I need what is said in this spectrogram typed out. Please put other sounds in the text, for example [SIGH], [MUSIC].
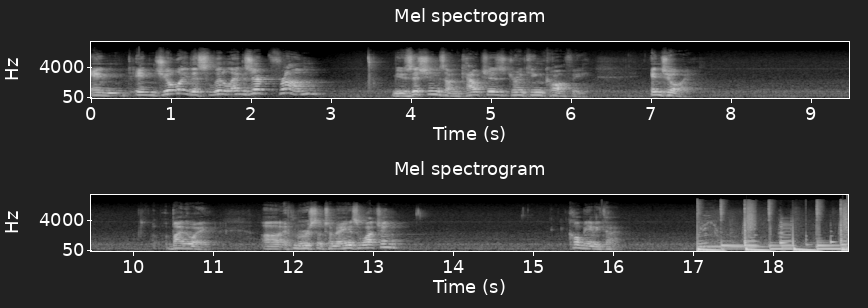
And enjoy this little excerpt from Musicians on Couches Drinking Coffee. Enjoy. By the way, uh, if Marisa Tomei is watching, call me anytime. Música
